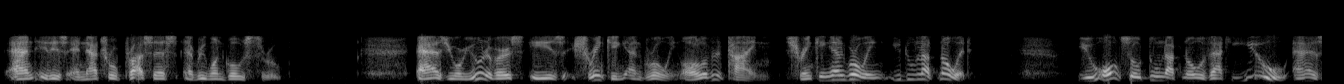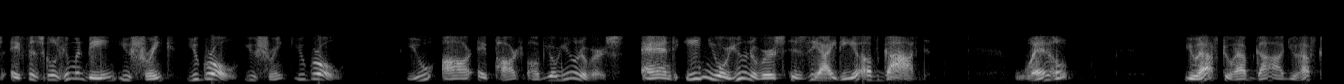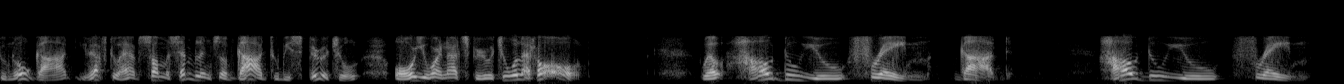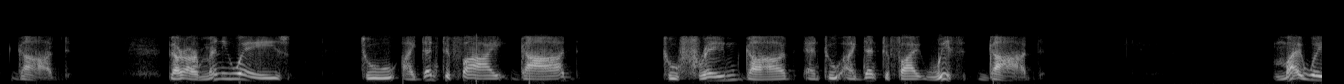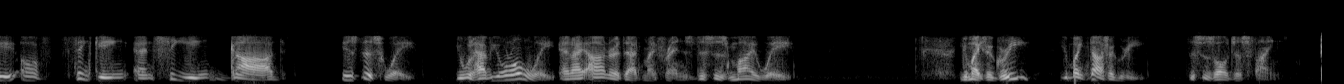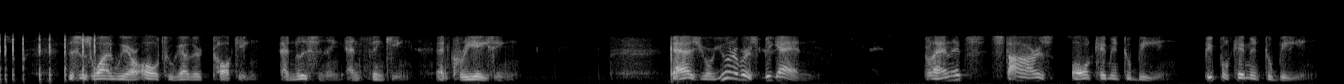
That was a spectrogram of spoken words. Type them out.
and it is a natural process everyone goes through. As your universe is shrinking and growing all of the time, shrinking and growing, you do not know it. You also do not know that you, as a physical human being, you shrink, you grow, you shrink, you grow. You are a part of your universe. And in your universe is the idea of God. Well, you have to have God, you have to know God, you have to have some semblance of God to be spiritual, or you are not spiritual at all. Well, how do you frame God? How do you frame God? There are many ways to identify God, to frame God, and to identify with God. My way of thinking and seeing God is this way. You will have your own way, and I honor that, my friends. This is my way. You might agree, you might not agree. This is all just fine. This is why we are all together talking and listening and thinking and creating. As your universe began, planets, stars all came into being. People came into being.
